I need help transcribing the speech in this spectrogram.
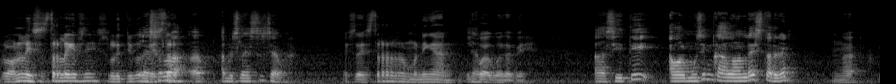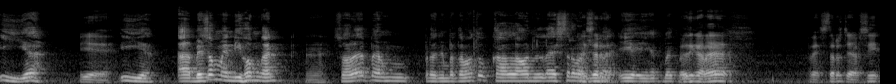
lawan Leicester lagi sih, sulit juga Leicester, Leicester. eh, abis Leicester siapa? Leicester mendingan, lupa gue tapi. Eh, City awal musim kalah lawan Leicester kan? Enggak. Iya, Iya. ya? iya. Eh, besok main di home kan? Nah, Soalnya yang pertandingan pertama tuh kalah lawan Leicester. Leicester. Iya, ingat banget. berarti karena Leicester, Chelsea,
